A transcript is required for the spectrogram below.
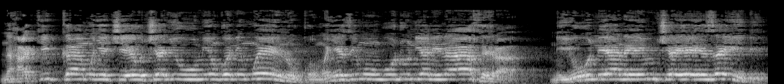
Na hakika mwenye cheo cha juu miongoni mwenu kwa Mwenyezi Mungu duniani na akhera ni yule anayemcha yeye zaidi.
